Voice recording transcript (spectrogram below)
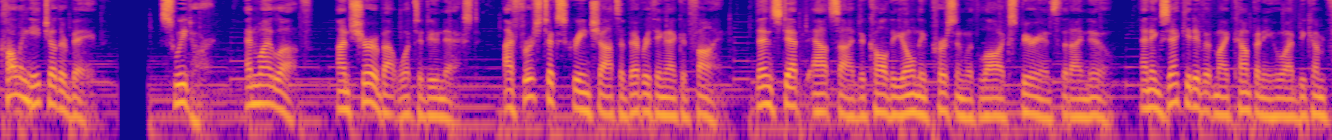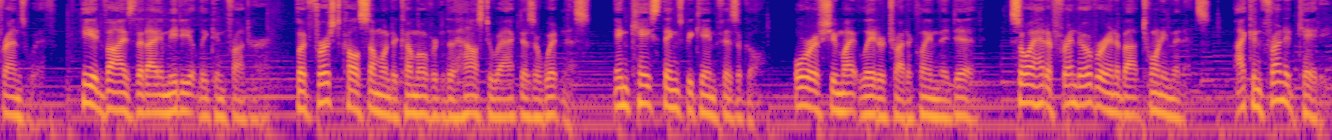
calling each other babe, sweetheart, and my love. Unsure about what to do next, I first took screenshots of everything I could find, then stepped outside to call the only person with law experience that I knew, an executive at my company who I'd become friends with. He advised that I immediately confront her, but first call someone to come over to the house to act as a witness, in case things became physical, or if she might later try to claim they did. So I had a friend over in about 20 minutes. I confronted Katie,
